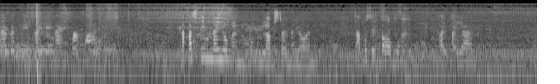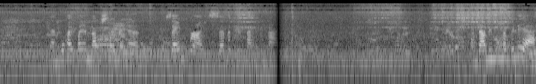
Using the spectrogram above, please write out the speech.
17.99 per pound. Naka-steam na yung ano, yung lobster na yon. Tapos ito, buhay pa yan. Yan, buhay pa yan lobster na yan. Same price, 17.99. Ang dami mong nabili ah.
